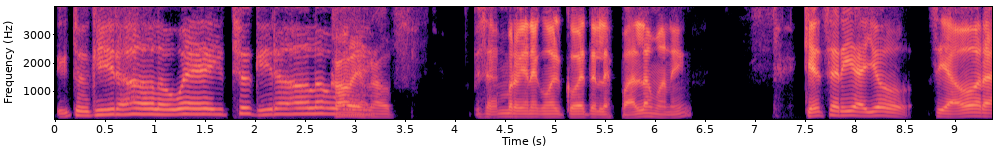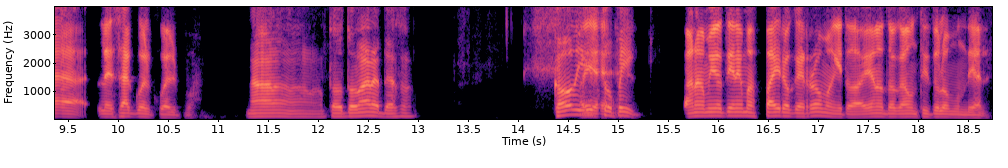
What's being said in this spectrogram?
You took it all away, you took it all Cody away. Rhodes. Ese hombre viene con el cohete en la espalda, manín. ¿Quién sería yo si ahora le saco el cuerpo? No, no, no, tú no eres de eso. Cody Oye, es tu pick. Pana mío tiene más pyro que Roman y todavía no toca un título mundial.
